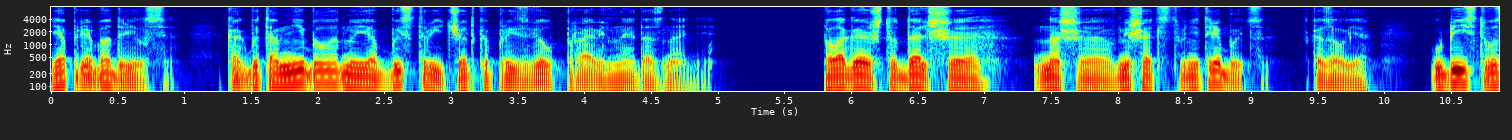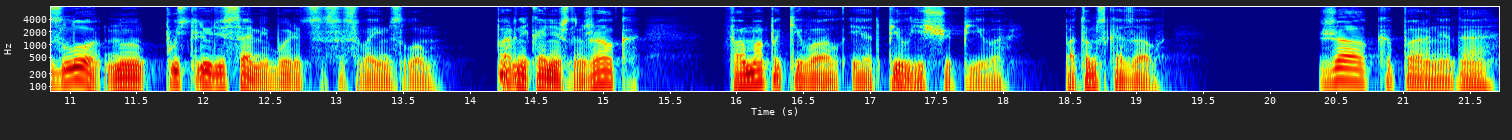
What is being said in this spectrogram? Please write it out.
Я приободрился. Как бы там ни было, но я быстро и четко произвел правильное дознание. «Полагаю, что дальше наше вмешательство не требуется», — сказал я. «Убийство зло, но пусть люди сами борются со своим злом. Парня, конечно, жалко». Фома покивал и отпил еще пиво. Потом сказал. «Жалко парня, да.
